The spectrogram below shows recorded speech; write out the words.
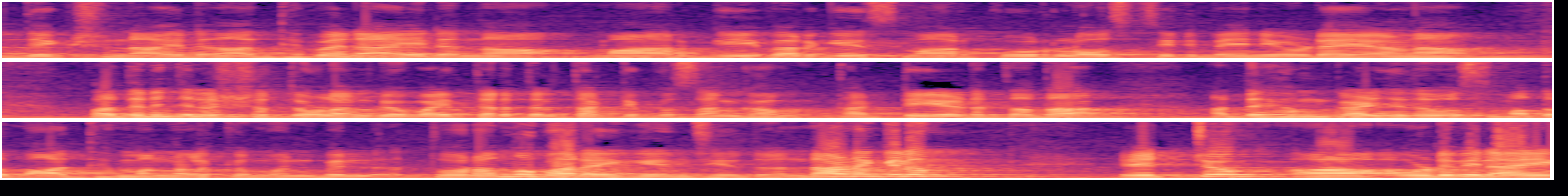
അധ്യക്ഷനായിരുന്ന അധിപനായിരുന്ന മാർ ഗീവർഗീസ് മാർ കൂർലോസ് തിരുമേനിയുടെയാണ് പതിനഞ്ച് ലക്ഷത്തോളം രൂപ ഇത്തരത്തിൽ തട്ടിപ്പ് സംഘം തട്ടിയെടുത്തത്. അദ്ദേഹം കഴിഞ്ഞ ദിവസം അത് മാധ്യമങ്ങൾക്ക് മുൻപിൽ തുറന്നു പറയുകയും ചെയ്തു. എന്താണെങ്കിലും ഏറ്റവും ഒടുവിലായി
